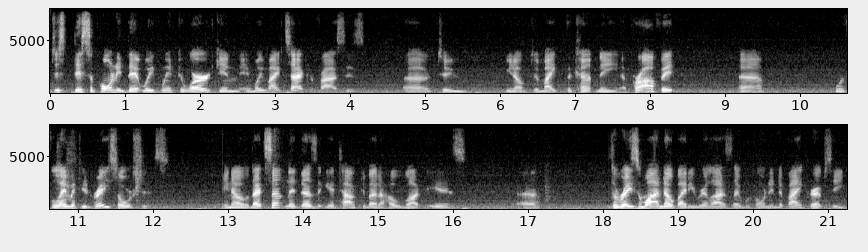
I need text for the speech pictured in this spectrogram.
just disappointed that we went to work and, and we made sacrifices uh, to you know, to make the company a profit uh, with limited resources. You know, that's something that doesn't get talked about a whole lot. Is uh, the reason why nobody realized they were going into bankruptcy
